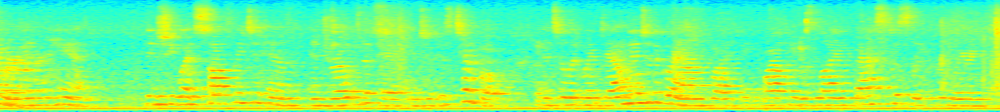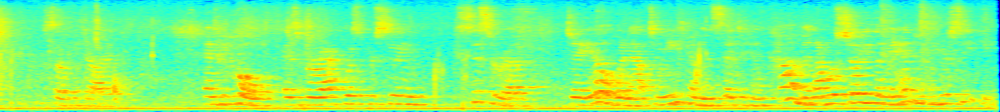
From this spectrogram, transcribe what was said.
hammer in her hand. Then she went softly to him and drove the peg into his temple until it went down into the ground while he, was lying fast asleep from weariness so he died. And behold, as Barak was pursuing Sisera, Jael, went out to meet him and said to him, Come, and I will show you the man whom you're seeking.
